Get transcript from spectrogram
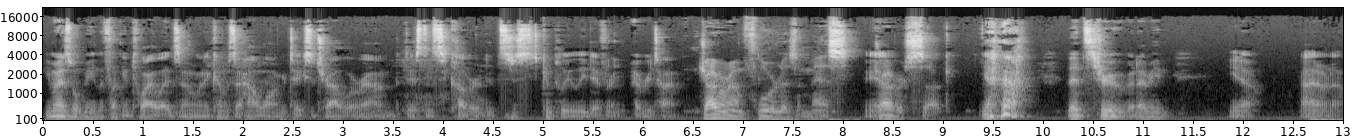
you might as well be in the fucking twilight zone when it comes to how long it takes to travel around, the distance covered. It's just completely different every time. Driving around Florida is a mess. Yeah. Drivers suck. That's true, but I mean, you know, I don't know.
